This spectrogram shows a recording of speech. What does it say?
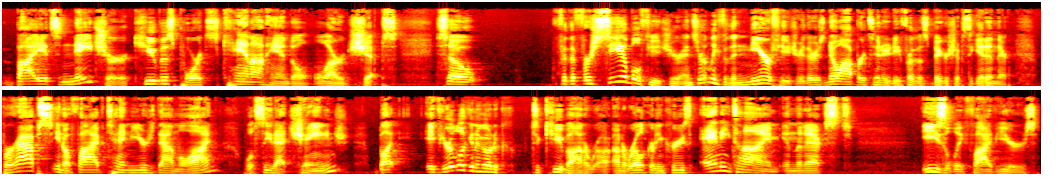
by its nature, Cuba's ports cannot handle large ships. So for the foreseeable future, and certainly for the near future, there's no opportunity for those bigger ships to get in there. Perhaps, you know, five, ten years down the line, we'll see that change. But if you're looking to go to, to Cuba on a, on a Royal Caribbean cruise anytime in the next easily five years,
